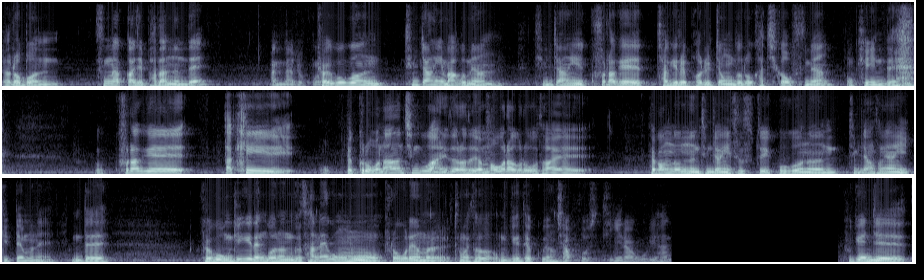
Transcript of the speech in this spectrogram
여러 번 승낙까지 받았는데 안 놔줬고. 결국은 팀장이 막으면 팀장이 쿨하게 자기를 버릴 정도로 가치가 없으면 오케이인데 쿨하게 딱히 100% 원하는 친구가 아니더라도 엿 먹으라 그러고서 아예 회방 놓는 팀장이 있을 수도 있고 그거는 팀장 성향이 있기 때문에 근데 결국 옮기게 된 거는 그 사내 공무 프로그램을 통해서 옮기게 됐고요. 자포스팅이라고 우리 한. 그게 이제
